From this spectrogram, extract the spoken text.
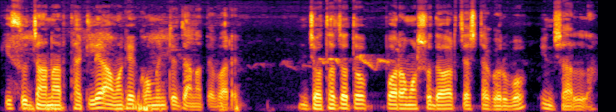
কিছু জানার থাকলে আমাকে কমেন্টে জানাতে পারেন। যথাযথ পরামর্শ দেওয়ার চেষ্টা করব, ইনশাআল্লাহ।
